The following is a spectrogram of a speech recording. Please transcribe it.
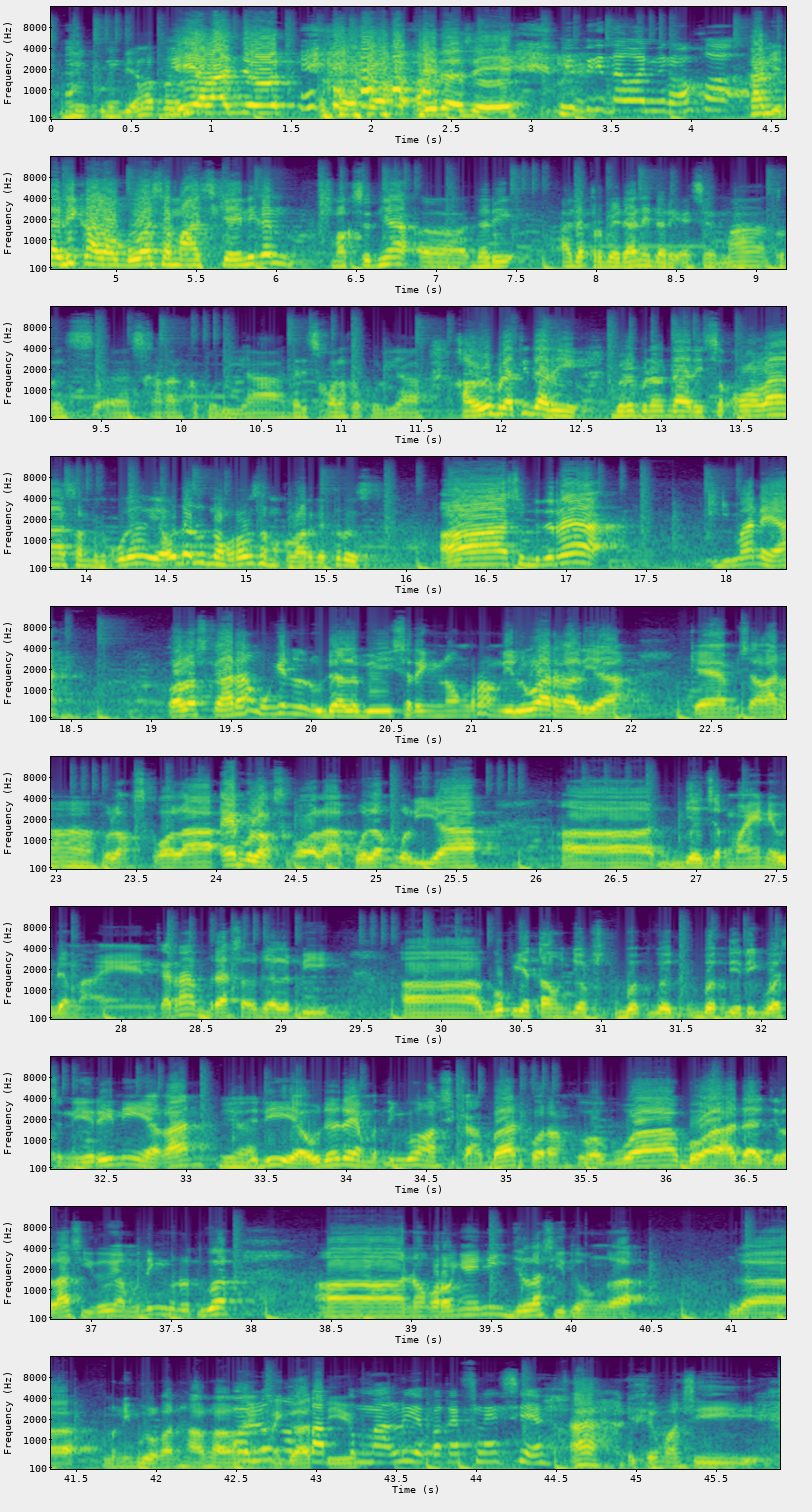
Mimpi apa? iya lanjut. gitu sih. Mimpi ketahuan ngerokok. Kan Gitu. tadi kalau gua sama Askia ini kan maksudnya eh, dari ada perbedaan nih dari SMA terus eh, sekarang ke kuliah, dari sekolah ke kuliah. Kalau lu berarti dari benar-benar dari sekolah sampai ke kuliah ya udah lu nongkrong sama keluarga terus. Ah, sebenarnya gimana ya? Kalau sekarang mungkin udah lebih sering nongkrong di luar kali ya. Kayak misalkan Ah. pulang sekolah, eh pulang sekolah, pulang kuliah, eh, diajak main ya udah main. Karena berasa udah lebih, gue punya tanggung jawab buat gua, buat diri gue sendiri nih ya kan. Iya. Jadi ya udah deh, yang penting gue ngasih kabar ke orang tua gue bahwa ada jelas gitu. Yang penting menurut gue eh, nongkrongnya ini jelas gitu, nggak nggak menimbulkan hal-hal Oh yang lu ngepap negatif. ke mak lu ya pakai flash ya? Ah, itu masih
